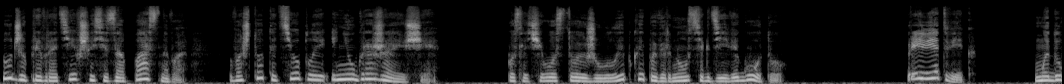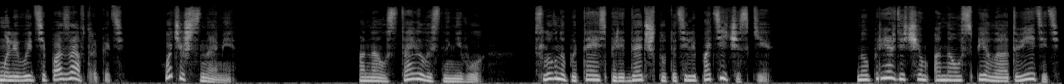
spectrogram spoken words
тут же превратившись из опасного во что-то теплое и неугрожающее после чего с той же улыбкой повернулся к Деве Готу. «Привет, Вик. Мы думали выйти позавтракать. Хочешь с нами?» Она уставилась на него, словно пытаясь передать что-то телепатически. Но прежде чем она успела ответить,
